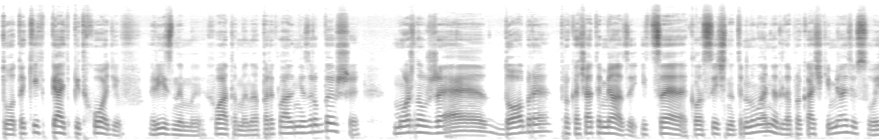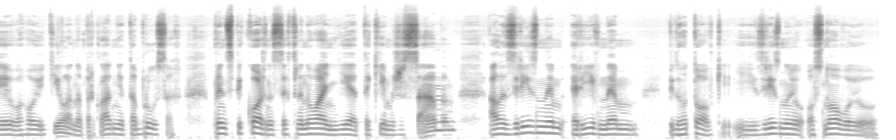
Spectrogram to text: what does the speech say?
то таких 5 підходів різними хватами на перекладенні зробивши, можна вже добре прокачати м'язи. І це класичне тренування для прокачки м'язів своєю вагою тіла на перекладенні та брусах. В принципі, кожне з цих тренувань є таким же самим, але з різним рівнем підготовки і з різною основою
